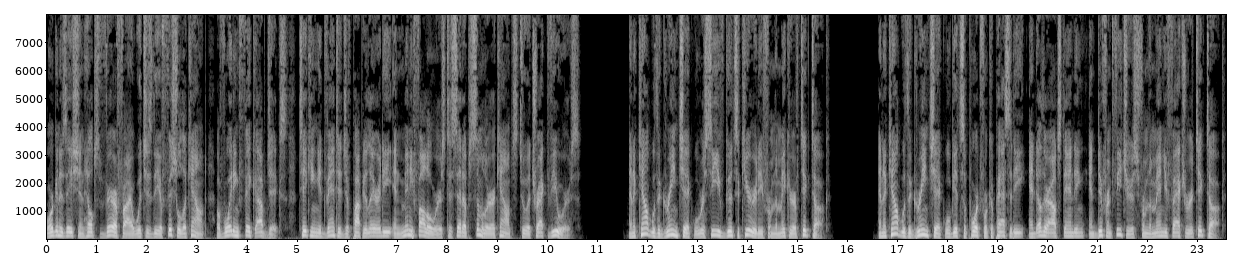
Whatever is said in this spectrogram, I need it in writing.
Organization helps verify which is the official account, avoiding fake objects, taking advantage of popularity and many followers to set up similar accounts to attract viewers. An account with a green check will receive good security from the maker of TikTok. An account with a green check will get support for capacity and other outstanding and different features from the manufacturer TikTok.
